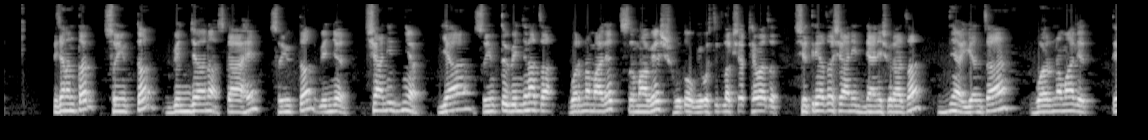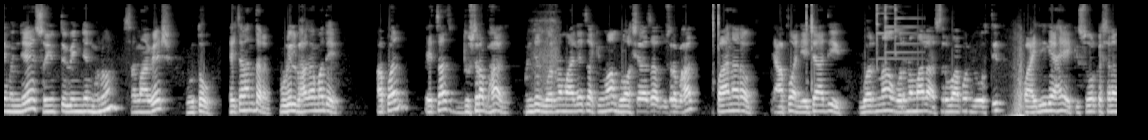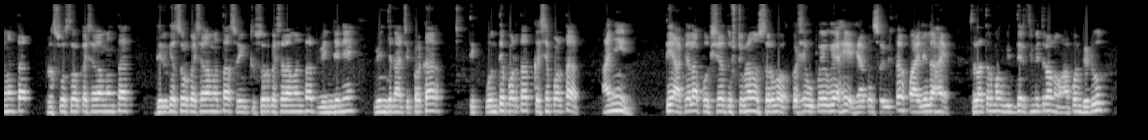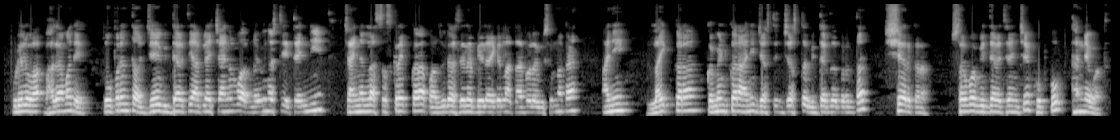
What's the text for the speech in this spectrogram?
त्याच्यानंतर संयुक्त व्यंजन काय आहे? संयुक्त व्यंजन. शानिज्ञ या संयुक्त व्यंजनाचा वर्णमालेत समावेश होतो. व्यवस्थित लक्षात ठेवायचं. क्षेत्रियाचा श आणि ज्ञानेश्वराचा ज्ञ यांचा वर्णमालेत. ते म्हणजे संयुक्त व्यंजन म्हणून समावेश होतो. त्याच्यानंतर पुढील भागामध्ये आपण याचाच दुसरा भाग म्हणजेच वर्णमालेचा किंवा मुळाक्षराचा दुसरा भाग पाहणार आहोत. आपण याच्या आधी वर्ण वर्णमाला सर्व आपण व्यवस्थित पाहिलेली आहे. की स्वर कशाला म्हणतात? ह्रस्व स्वर कशाला म्हणतात? दीर्घ स्वर कशाला म्हणतात? संयुक्त स्वर कशाला म्हणतात? व्यंजने व्यंजनाचे प्रकार ते कोणते पडतात? कसे पडतात? आणि ते आपल्याला परीक्षेच्या दृष्टिकोनातून सर्व कसे उपयोगी आहे हे आपण सविस्तर पाहिलेलं आहे. चला तर मग विद्यार्थी मित्रांनो आपण भेटू पुढील भागामध्ये. तोपर्यंत जे विद्यार्थी आपल्या चॅनलवर नवीन असते त्यांनी चॅनलला सबस्क्राईब करा. बाजूला असलेल्या बेल आयकनला दाबायला विसरू नका. आणि लाईक करा कमेंट करा आणि जास्तीत जास्त विद्यार्थ्यांपर्यंत शेअर करा. सर्व विद्यार्थ्यांचे खूप खूप धन्यवाद.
